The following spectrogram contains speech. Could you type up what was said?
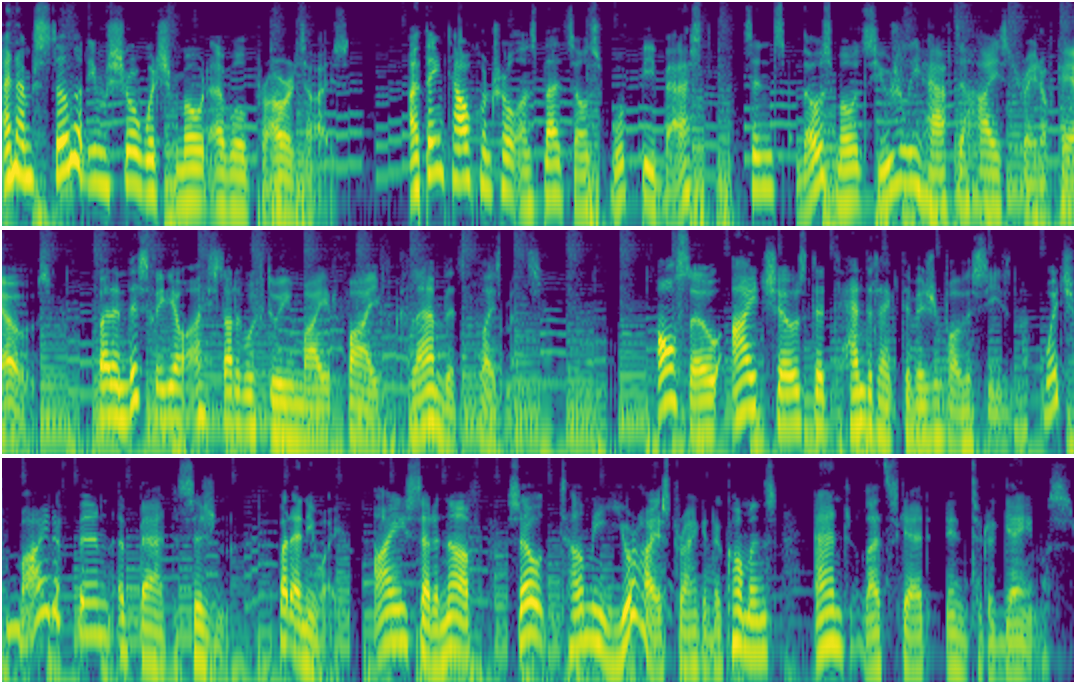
and I'm still not even sure which mode I will prioritize. I think Tower Control and Splat Zones would be best, since those modes usually have the highest rate of KOs. But in this video I started with doing my 5 Clam Blitz placements. Also, I chose the Tentatek division for this season, which might have been a bad decision. But anyway, I said enough, so tell me your highest rank in the comments, and let's get into the games.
